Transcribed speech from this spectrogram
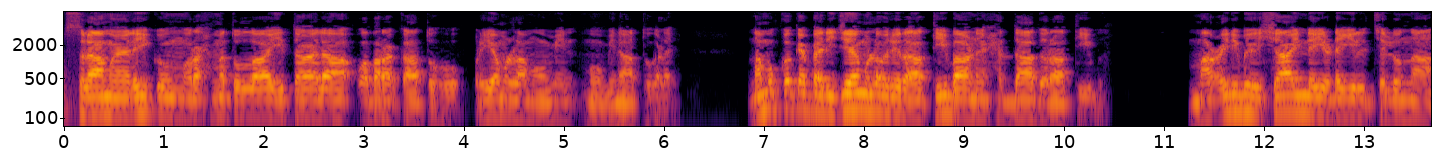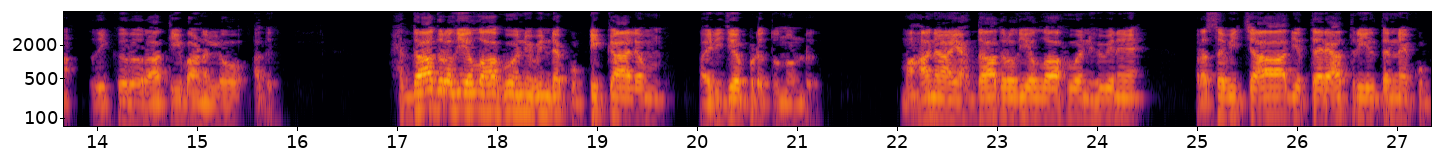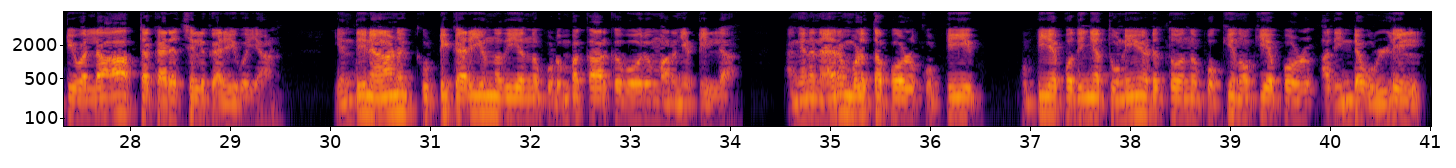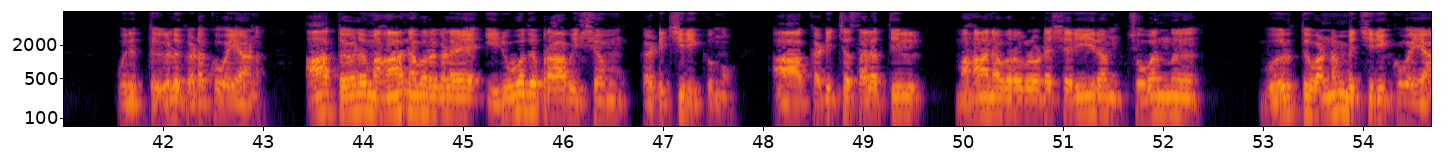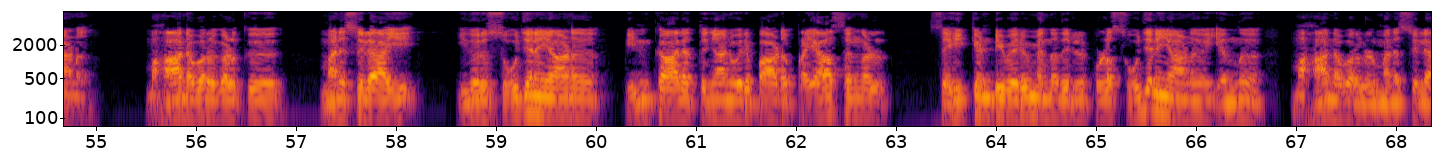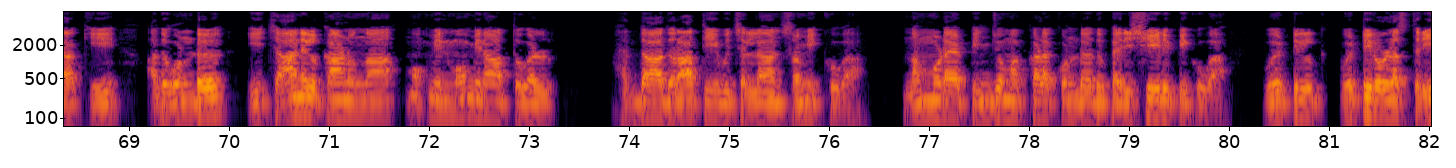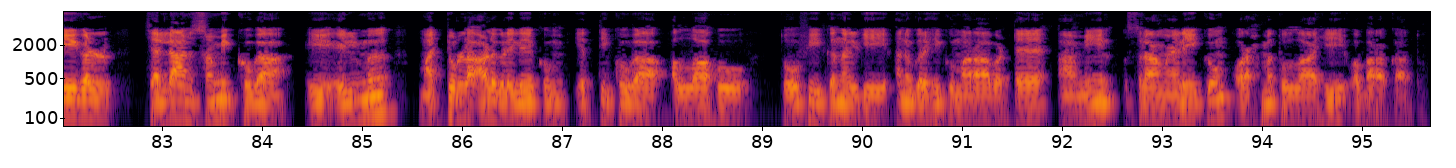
അസ്സലാമു അലൈക്കും വറഹ്മത്തുള്ളാഹി തആല വബറകാതുഹു പ്രിയമുള്ള മോമിൻ മോമിനാത്തുകളെ നമുക്കൊക്കെ പരിചയമുള്ള ഒരു റാത്തീബാണ് ഹദ്ദാദ് റാത്തീബ്. മഹരിബ് ഇഷാന്റെ ഇടയിൽ ചെല്ലുന്ന റിക്കുർ റാത്തീബാണല്ലോ അത്. ഹദ്ദാദ് റളിയല്ലാഹു അൻഹുവിന്റെ കുട്ടിക്കാലം പരിചയപ്പെടുത്തുന്നുണ്ട്. മഹാനായ ഹദ്ദാദ് റളിയല്ലാഹു അൻഹുവിനെ പ്രസവിച്ച ആദ്യത്തെ രാത്രിയിൽ തന്നെ കുട്ടി വല്ലാത്ത കരച്ചിൽ കരയുകയാണ്. എന്തിനാണ് കുട്ടി കരയുന്നത് എന്ന് കുടുംബക്കാർക്ക് പോലും അറിഞ്ഞിട്ടില്ല. അങ്ങനെ നേരം വെളുത്തപ്പോൾ കുട്ടി കുട്ടിയെ പൊതിഞ്ഞ തുണിയെടുത്തു ഒന്ന് പൊക്കി നോക്കിയപ്പോൾ അതിന്റെ ഉള്ളിൽ ഒരു തേൾ കിടക്കുകയാണ്. ആ തേൾ മഹാനവറുകളെ ഇരുപത് പ്രാവശ്യം കടിച്ചിരിക്കുന്നു. ആ കടിച്ച സ്ഥലത്തിൽ മഹാനവറുകളുടെ ശരീരം ചുവന്ന് വീർത്ത് വണ്ണം വെച്ചിരിക്കുകയാണ്. മഹാനവറുകൾക്ക് മനസ്സിലായി ഇതൊരു സൂചനയാണ്. പിൻകാലത്ത് ഞാൻ ഒരുപാട് പ്രയാസങ്ങൾ സഹിക്കേണ്ടി വരും എന്നതിലേക്കുള്ള സൂചനയാണ് എന്ന് മഹാനവറുകൾ മനസ്സിലാക്കി. അതുകൊണ്ട് ഈ ചാനൽ കാണുന്ന മൊമിൻ മോമിനാത്തുകൾ ഹദ്ദാദ് റാത്തീബ് ചെല്ലാൻ ശ്രമിക്കുക. നമ്മുടെ പിഞ്ചുമക്കളെ കൊണ്ട് അത് പരിശീലിപ്പിക്കുക. വീട്ടിൽ വീട്ടിലുള്ള സ്ത്രീകൾ ചെല്ലാൻ ശ്രമിക്കുക. ഈ ഇൽമ് മറ്റുള്ള ആളുകളിലേക്കും എത്തിക്കുക. അള്ളാഹു തോഫീക്ക് നൽകി അനുഗ്രഹിക്കുമാറാവട്ടെ. ആമീൻ. അസ്സാം വലൈക്കും വറഹമത്തല്ലാഹി വബർക്കാത്തു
